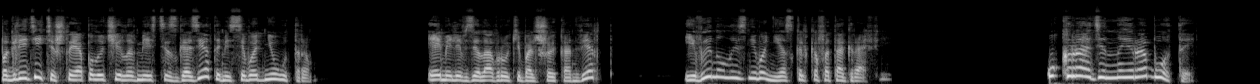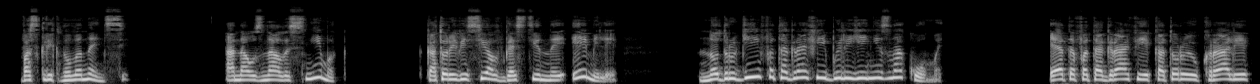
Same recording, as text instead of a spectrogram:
поглядите, что я получила вместе с газетами сегодня утром. Эмили взяла в руки большой конверт и вынула из него несколько фотографий. «Украденные работы!» — воскликнула Нэнси она узнала снимок, который висел в гостиной Эмили, но другие фотографии были ей незнакомы. Это фотографии, которые украли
